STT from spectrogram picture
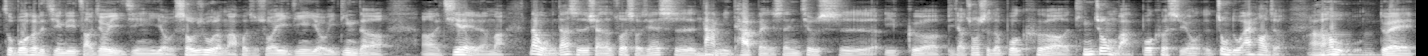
做播客的经历早就已经有收入了嘛，或者说已经有一定的呃积累了嘛。那我们当时选择做，首先是大米，它本身就是一个比较忠实的播客听众吧，播客使用重度爱好者。然后对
